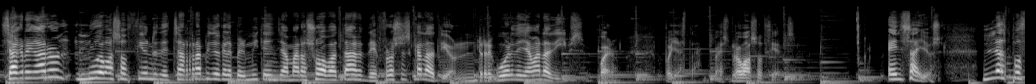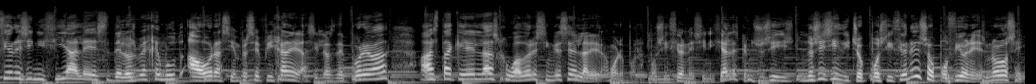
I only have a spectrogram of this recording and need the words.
Se agregaron nuevas opciones de chat rápido que le permiten llamar a su avatar de Frost Escalation. Recuerda de llamar a Dips. Bueno, pues ya está, pues nuevas opciones. Ensayos. Las pociones iniciales de los Behemoth ahora siempre se fijan en las islas de prueba hasta que los jugadores ingresen en la arena. Bueno, pues las posiciones iniciales, que no sé si, no sé si he dicho posiciones o pociones, no lo sé,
